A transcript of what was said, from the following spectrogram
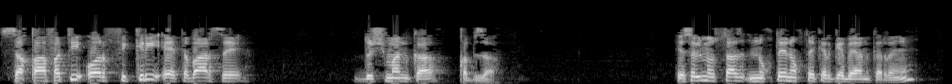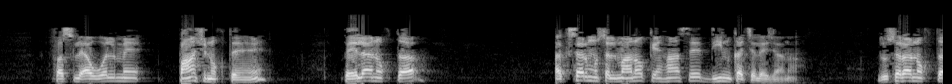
ثقافتی اور فکری اعتبار سے دشمن کا قبضہ۔ اصل میں استاد نقطے نقطے کر کے بیان کر رہے ہیں۔ فصل اول میں پانچ نقطے ہیں۔ پہلا نقطہ، اکثر مسلمانوں کے ہاں سے دین کا چلے جانا۔ دوسرا نقطہ،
